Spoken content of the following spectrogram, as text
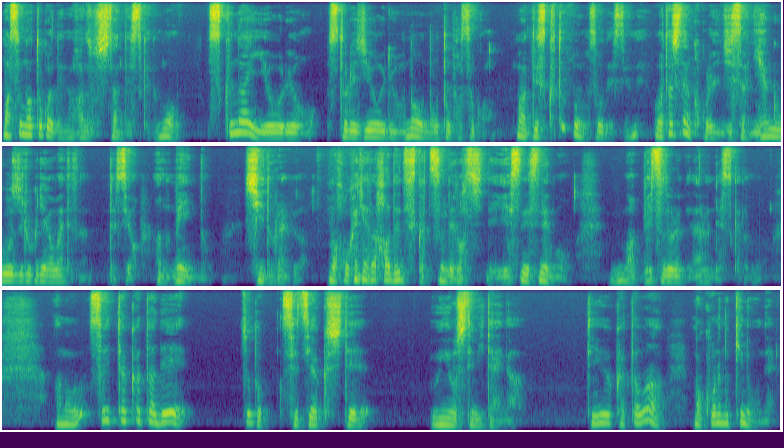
まあそんなところでの話をしたんですけども、少ない容量、ストレージ容量のノートパソコン。まあデスクトップもそうですよね。私なんかこれ実際 256GB なんですよ。あのメインの C ドライブが。まあ他にあのハードディスクが積んでますしね、SSD もまあ別ドライブになるんですけども。あの、そういった方でちょっと節約して運用してみたいなっていう方は、まあこれの機能をね、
